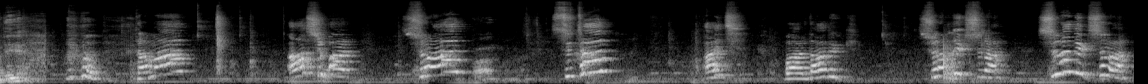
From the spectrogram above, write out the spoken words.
Hadi. Tamam. Al şu bar. Şu al. Bağırma. Süt al. Aç. Bardağı dök. Şuna dök şuna. Şuna dök şuna.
